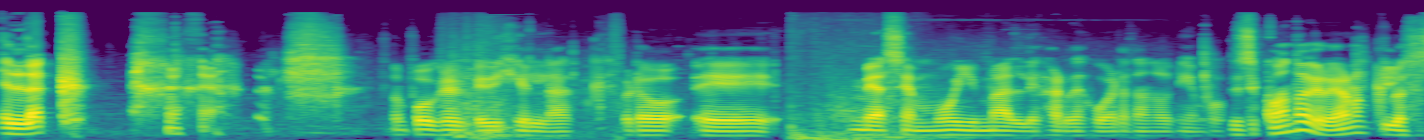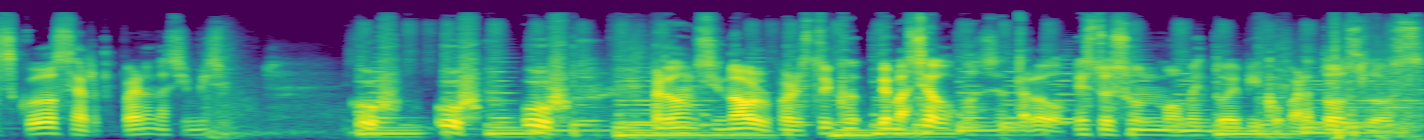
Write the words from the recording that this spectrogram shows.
¡El lag! no puedo creer que dije lag, pero eh, me hace muy mal dejar de jugar tanto tiempo. ¿Desde cuándo agregaron que los escudos se recuperan a sí mismos? Uf, uf, uf. Perdón si no hablo, pero estoy demasiado concentrado. Esto es un momento épico para todos los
